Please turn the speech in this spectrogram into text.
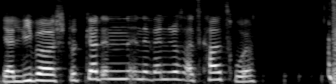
Ja. lieber Stuttgart in, in Avengers als Karlsruhe.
